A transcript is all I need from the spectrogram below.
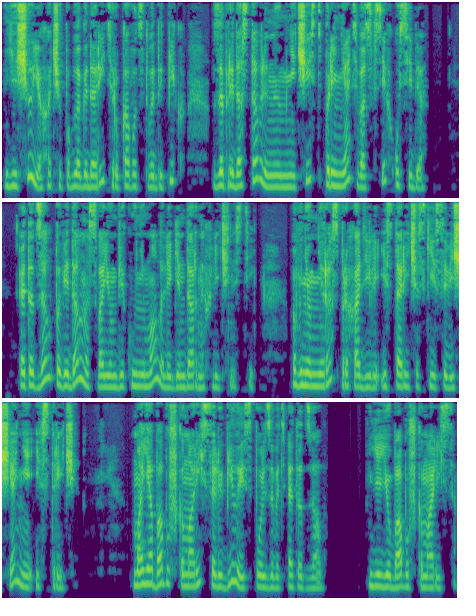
Еще я хочу поблагодарить руководство Депик за предоставленную мне честь принять вас всех у себя. Этот зал повидал на своем веку немало легендарных личностей. В нем не раз проходили исторические совещания и встречи. Моя бабушка Мариса любила использовать этот зал. Ее бабушка Мариса.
